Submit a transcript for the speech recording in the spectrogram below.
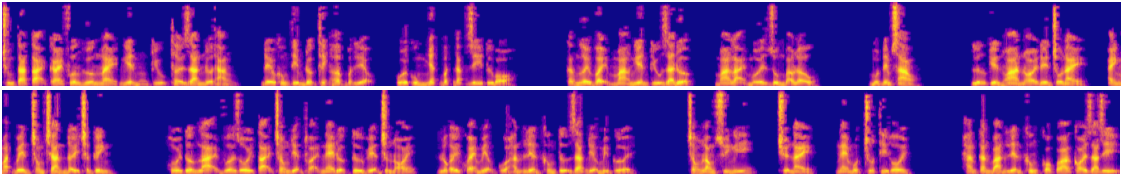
chúng ta tại cái phương hướng này nghiên cứu thời gian nửa tháng, đều không tìm được thích hợp vật liệu, cuối cùng nhất bất đắc dĩ từ bỏ. Các ngươi vậy mà nghiên cứu ra được, mà lại mới dùng bao lâu? Một đêm sau, lữ kiến hoa nói đến chỗ này, ánh mắt bên trong tràn đầy trần kinh hồi tưởng lại vừa rồi tại trong điện thoại nghe được từ viện trưởng nói, lúc ấy khỏe miệng của hắn liền không tự giác địa mỉm cười. Trong lòng suy nghĩ, chuyện này, nghe một chút thì thôi. Hắn căn bản liền không có quá coi ra gì.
